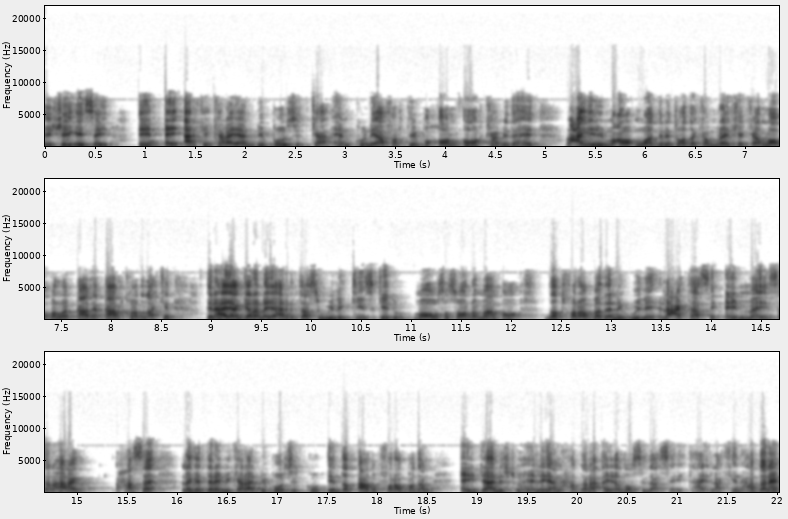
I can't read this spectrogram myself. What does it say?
ay sheegaysay in ay arki karayaan depositka kun iyo afartii boqol oo ka mid ahayd. Lacagihii muwaadiniinta wadanka maraykanka loo ballan qaaday qaarkood laakiin ilaah ayaa garanaya arrintaasi weli kiiskeedu ma uusa soo dhammaan oo dad fara badani weli lacagtaasi ay ma aysan arag waxaase laga dareemi karaa depositku in dad aada u fara badan ay janis u helayaan haddana iyadoo sidaasi ay tahay. Laakiin haddana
